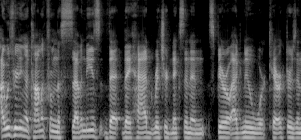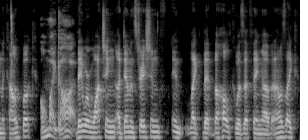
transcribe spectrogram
I was reading a comic from the 70s that they had Richard Nixon and Spiro Agnew were characters in the comic book. Oh my god. They were watching a demonstration in like that the Hulk was a thing of, and I was like,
